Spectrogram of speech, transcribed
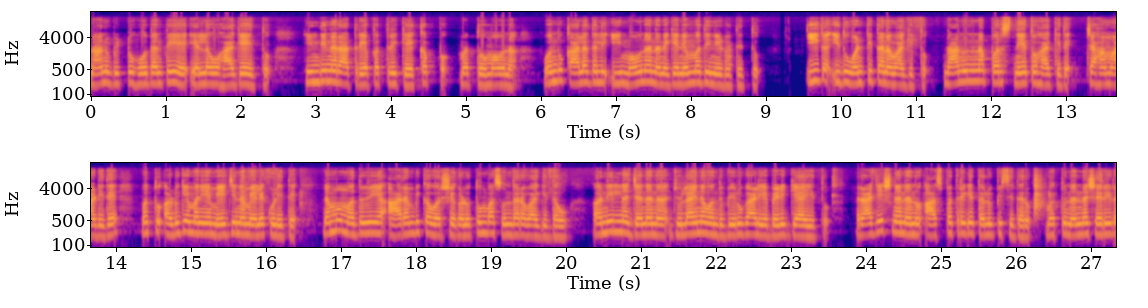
ನಾನು ಬಿಟ್ಟು ಹೋದಂತೆಯೇ ಎಲ್ಲವೂ ಹಾಗೇ ಇತ್ತು. ಹಿಂದಿನ ರಾತ್ರಿಯ ಪತ್ರಿಕೆ, ಕಪ್ ಮತ್ತು ಮೌನ. ಒಂದು ಕಾಲದಲ್ಲಿ ಈ ಮೌನ ನನಗೆ ನೆಮ್ಮದಿ ನೀಡುತ್ತಿತ್ತು. ಈಗ ಇದು ಒಂಟಿತನವಾಗಿತ್ತು. ನಾನು ನನ್ನ ಪರ್ಸ್ ನೇತು ಹಾಕಿದೆ, ಚಹಾ ಮಾಡಿದೆ ಮತ್ತು ಅಡುಗೆ ಮನೆಯ ಮೇಜಿನ ಮೇಲೆ ಕುಳಿತೆ. ನಮ್ಮ ಮದುವೆಯ ಆರಂಭಿಕ ವರ್ಷಗಳು ತುಂಬ ಸುಂದರವಾಗಿದ್ದವು. ಅನಿಲ್ನ ಜನನ ಜುಲೈನ ಒಂದು ಬಿರುಗಾಳಿಯ ಬೆಳಿಗ್ಗೆ ಆಯಿತು. ರಾಜೇಶ್ ನನ್ನನ್ನು ಆಸ್ಪತ್ರೆಗೆ ತಲುಪಿಸಿದರು ಮತ್ತು ನನ್ನ ಶರೀರ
